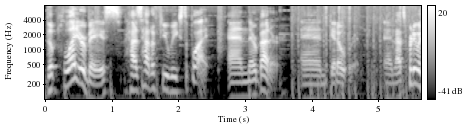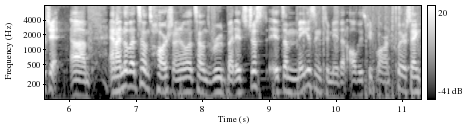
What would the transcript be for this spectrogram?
the player base has had a few weeks to play and they're better and get over it. And that's pretty much it. Um, and I know that sounds harsh I know that sounds rude but it's just it's amazing to me that all these people are on Twitter saying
